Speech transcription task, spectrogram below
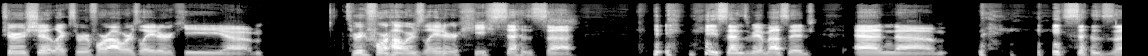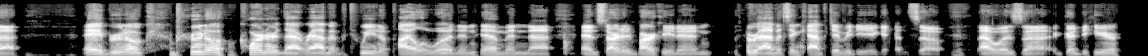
Sure as shit, like three or four hours later, he um, three or four hours later, he says uh, he sends me a message and um, he says, uh, "Hey, Bruno, Bruno cornered that rabbit between a pile of wood and him, and uh, and started barking, and the rabbit's in captivity again." So that was uh, good to hear.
